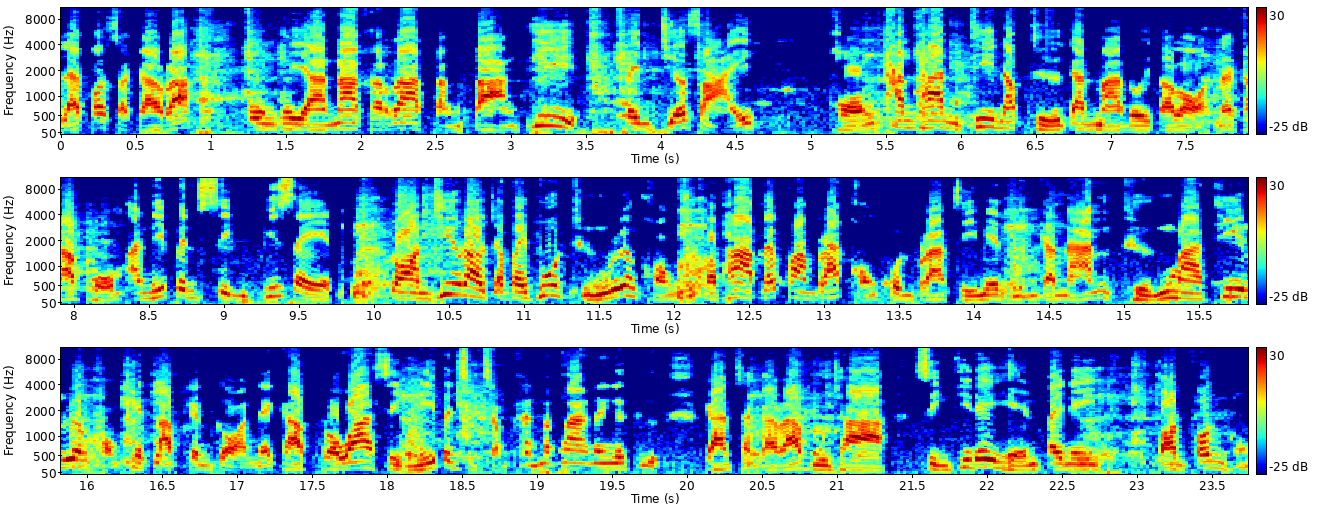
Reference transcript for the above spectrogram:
และก็สักการะองค์พญานาคราชต่างๆ ที่เป็นเชื้อสาย ของท่านท่านที่นับถือกันมาโดยตลอดนะครับ ผมอันนี้เป็นสิ่งพิเศษ ก่อนที่เราจะไปพูดถึงเรื่องของสุขภาพและความรักของคนราศีเมถุนกันนั้น ถึงมาที่เรื่องของเคล็ดลับกันก่อนนะครับ เพราะว่าสิ่งนี้เป็นสิ่งสำคัญมากๆนั่นก็คือ การสักการะบูชาสิ่งที่ได้เห็นไปใน ตอนต้นของ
